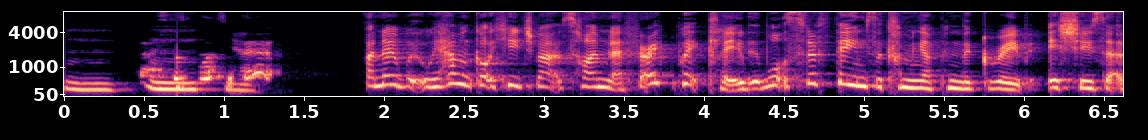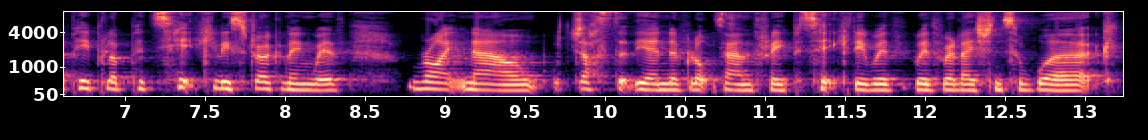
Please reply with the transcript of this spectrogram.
Mm-hmm. That's the first yeah. step. I know, we haven't got a huge amount of time left. Very quickly, what sort of themes are coming up in the group? Issues that people are particularly struggling with right now, just at the end of lockdown three, particularly with, with relation to work?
